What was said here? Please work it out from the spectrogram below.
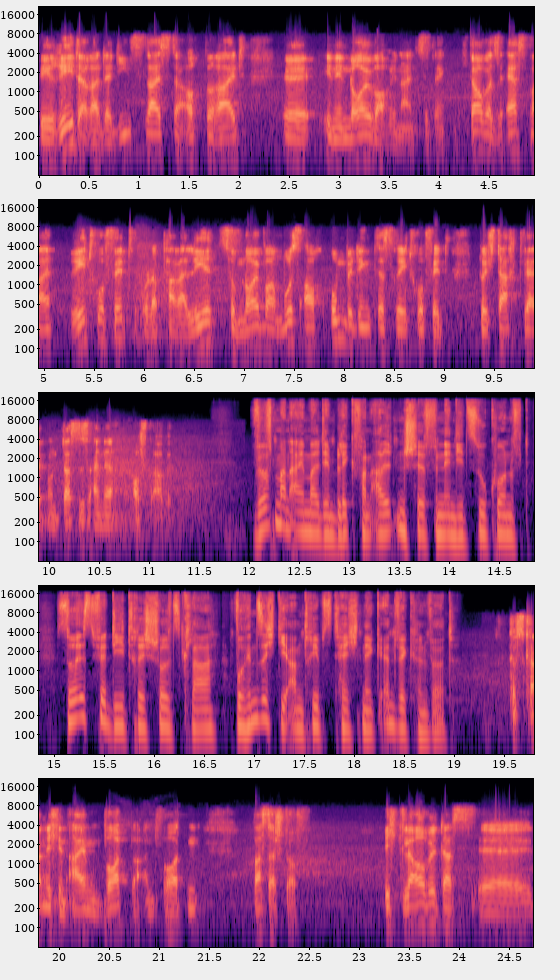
Bereederer, der Dienstleister auch bereit, äh, in den Neubau hineinzudenken. Ich glaube also erstmal Retrofit oder parallel zum Neubau muss auch unbedingt das Retrofit durchdacht werden. Und das ist eine Aufgabe. Wirft man einmal den Blick von alten Schiffen in die Zukunft, so ist für Dietrich Schulz klar, wohin sich die Antriebstechnik entwickeln wird. Das kann ich in einem Wort beantworten. Wasserstoff. Ich glaube, dass äh,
